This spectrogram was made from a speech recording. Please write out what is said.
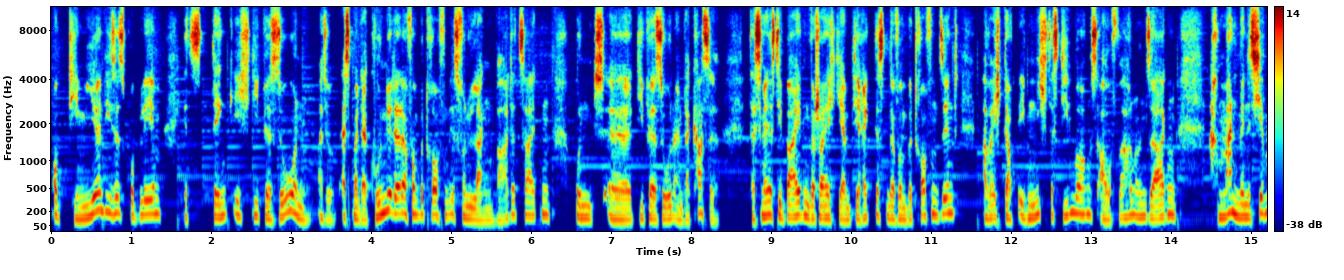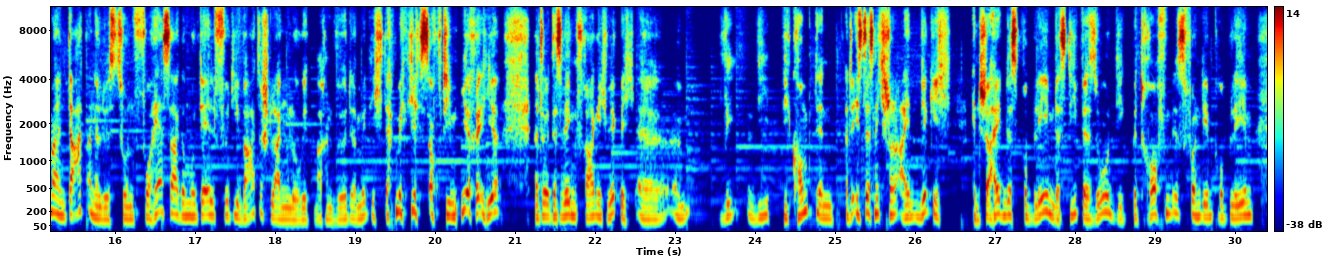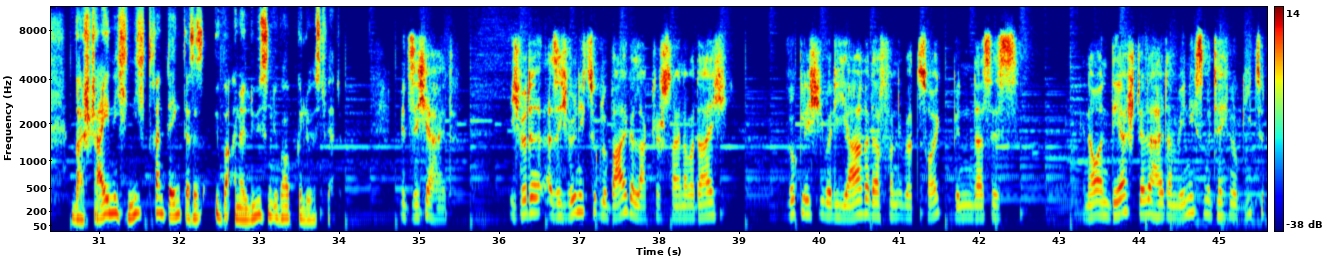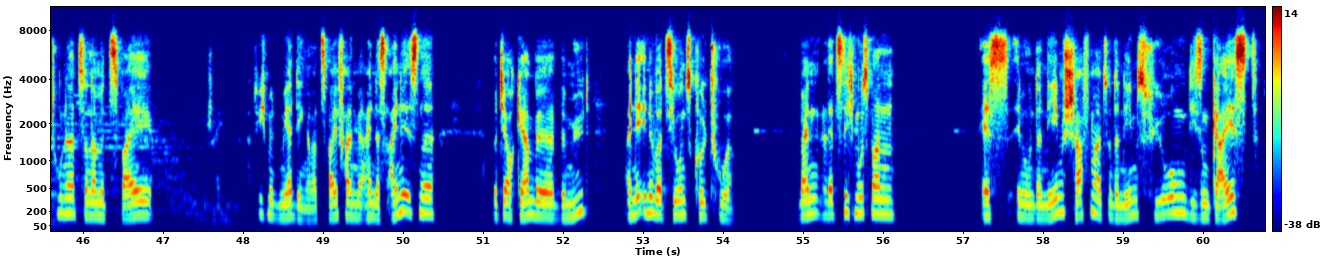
optimieren, dieses Problem. Jetzt denke ich, die Person, also erstmal der Kunde, der davon betroffen ist, von langen Wartezeiten und äh, die Person an der Kasse. Das wären jetzt die beiden wahrscheinlich, die am direktesten davon betroffen sind. Aber ich glaube eben nicht, dass die morgens aufwachen und sagen, ach Mann, wenn es hier mal ein Datenanalyst so ein Vorhersagemodell für die Warteschlangenlogik machen würde, damit ich, damit ich es optimiere hier. Also deswegen frage ich wirklich, äh, ähm, wie, wie, wie kommt denn, also ist das nicht schon ein wirklich entscheidendes Problem, dass die Person, die betroffen ist von dem Problem, wahrscheinlich nicht dran denkt, dass es über Analysen überhaupt gelöst wird? Mit Sicherheit. Ich würde, also ich will nicht zu global galaktisch sein, aber da ich wirklich über die Jahre davon überzeugt bin, dass es genau an der Stelle halt am wenigsten mit Technologie zu tun hat, sondern mit zwei, natürlich mit mehr Dingen, aber zwei fallen mir ein. Das eine ist eine, wird ja auch gern be, bemüht, eine Innovationskultur. Ich meine, letztlich muss man es im Unternehmen schaffen, als Unternehmensführung, diesen Geist,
